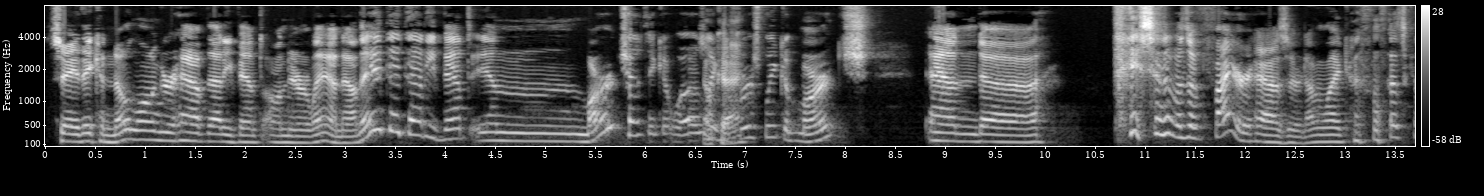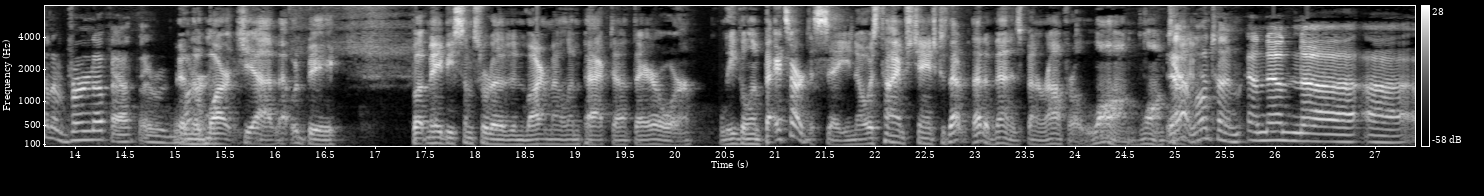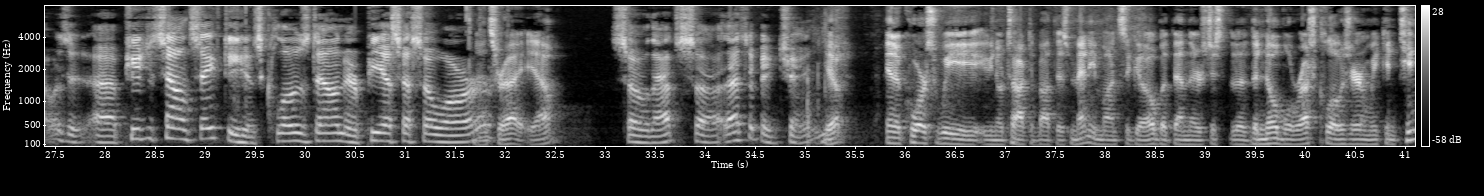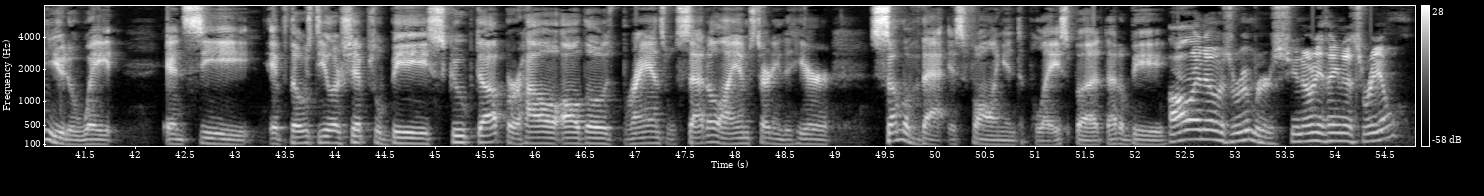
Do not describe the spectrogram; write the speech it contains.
say they can no longer have that event on their land. Now they did that event in March, I think it was, like the first week of March, and uh, they said it was a fire hazard. I'm like, that's gonna burn up out there in the. March, yeah, that would be. But maybe some sort of environmental impact out there or legal impact. It's hard to say, you know, as times change because that that event has been around for a long, long Yeah, time. a long time. And then, uh, uh, what was it? Uh, Puget Sound Safety has closed down their PSSOR. That's right. Yeah. So that's uh, that's a big change. Yep. And of course, we you know talked about this many months ago, but then there's just the the Noble Rush closure, and we continue to wait and see if those dealerships will be scooped up or how all those brands will settle. I am starting to hear some of that is falling into place, but that'll be. All I know is rumors. You know anything that's real?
